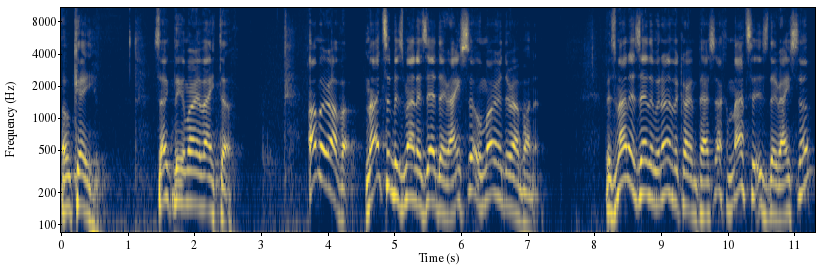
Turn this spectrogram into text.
Okay. Zak the Gemara Vaita. Amar Rava, Matzah bizman hazeh deraisa, umar derabanan. Bizman that we don't have the current Pesach, Matzah is deraisa,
